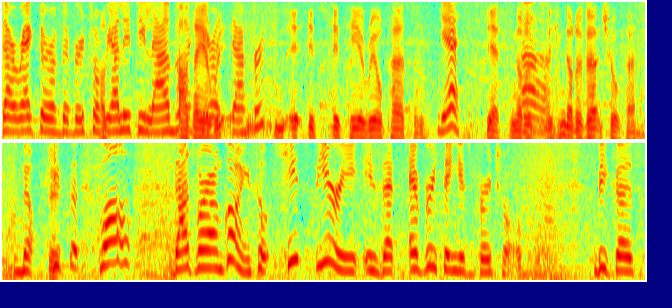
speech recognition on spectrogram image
director of the virtual reality lab Are they here re- at Stanford. Is, he a real person? Yes. Yes, not Uh, a not a virtual person. No, the, well, that's where I'm going. So his theory is that everything is virtual because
